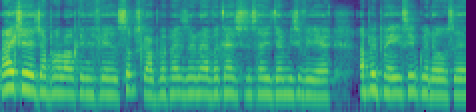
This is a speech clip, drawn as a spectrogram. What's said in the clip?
make sure you drop a like in the video, subscribe, press the notification so you don't miss a video. I'll be peace, good awesome.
